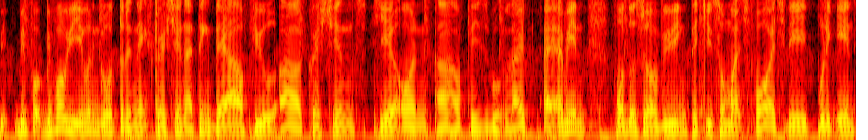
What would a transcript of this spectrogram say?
b- before before we even go to the next question, I think there are a few uh, questions here on uh, Facebook Live. I, I mean, for those who are viewing, thank you so much for actually putting in.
